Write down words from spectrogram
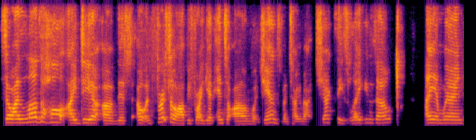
So I love the whole idea of this. Oh, and first of all, before I get into all of what Jan's been talking about, check these leggings out. I am wearing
